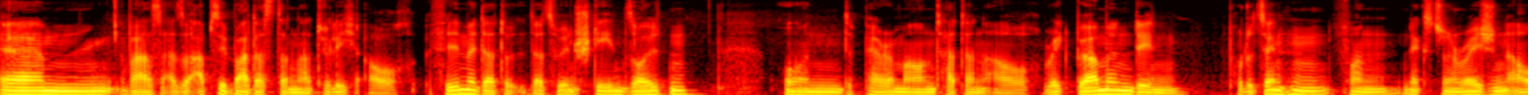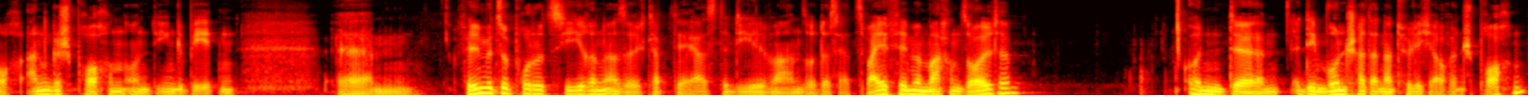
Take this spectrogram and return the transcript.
Ähm, war es also absehbar, dass dann natürlich auch Filme dazu, dazu entstehen sollten. Und Paramount hat dann auch Rick Berman, den Produzenten von Next Generation, auch angesprochen und ihn gebeten, ähm, Filme zu produzieren. Also ich glaube, der erste Deal war so, dass er zwei Filme machen sollte. Und äh, dem Wunsch hat er natürlich auch entsprochen.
